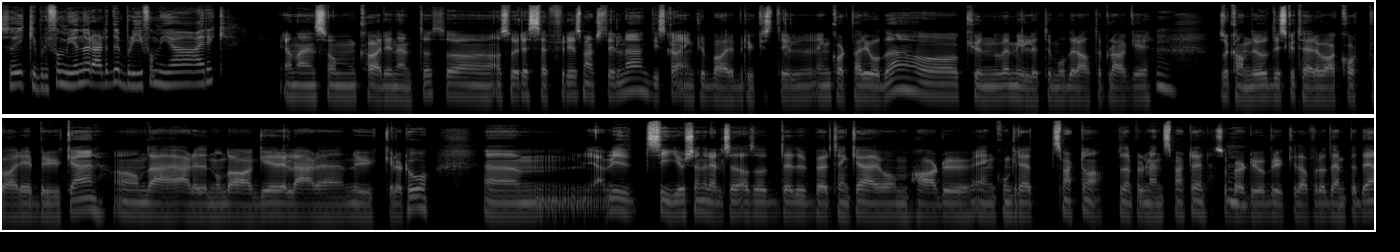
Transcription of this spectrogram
Så ikke bli for mye. Når er det det blir for mye, Eirik? Ja, nei, Som Kari nevnte, så altså reseptfrie smertestillende de skal egentlig bare brukes til en kort periode, og kun ved milde til moderate plager. Mm. Så kan du jo diskutere hva kortvarig bruk er, om det er, er det noen dager eller er det en uke eller to. Um, ja, vi sier jo generelt sett altså det du bør tenke er jo om har du en konkret smerte, da, f.eks. menssmerter, så bør mm. du jo bruke det for å dempe det.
